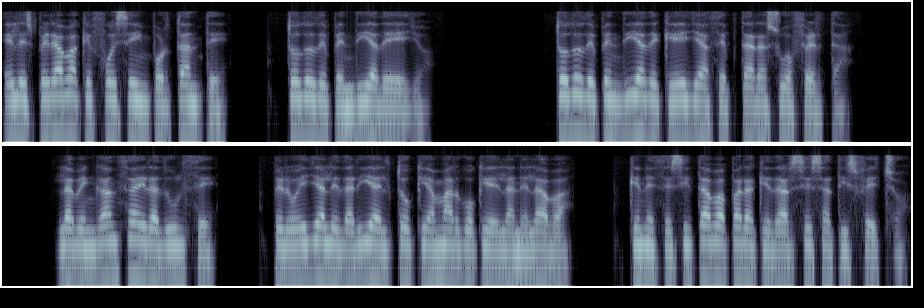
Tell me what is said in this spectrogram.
Él esperaba que fuese importante, todo dependía de ello. Todo dependía de que ella aceptara su oferta. La venganza era dulce, pero ella le daría el toque amargo que él anhelaba, que necesitaba para quedarse satisfecho.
